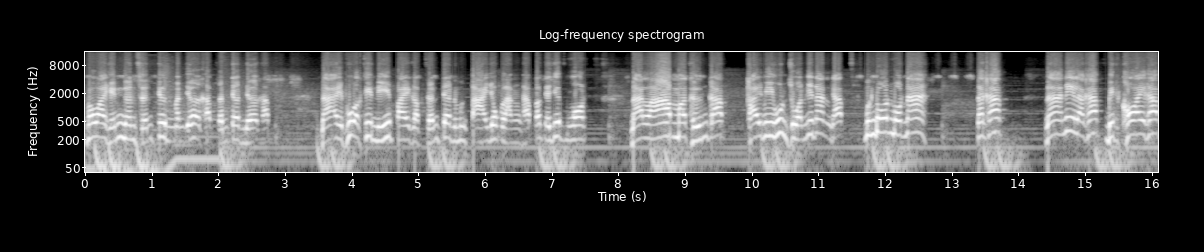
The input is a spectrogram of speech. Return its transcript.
เพราะว่าเห็นเงินเสินจื้นมันเยอะครับเสินเจิ้นเยอะครับ นะไอ้พวกที่หนีไปกับเสินเจิ้นมึงตายยกลังครับเขาจะยึดหมดนะลามมาถึงครับ ใครมีหุ้นส่วนที่นั่นครับ มึงโดนหมดนะนะครับ นะนี่แหละครับบิตคอยครับ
